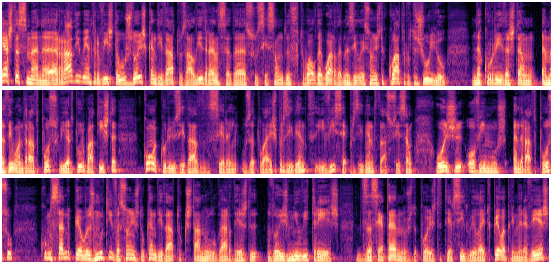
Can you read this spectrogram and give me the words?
Esta semana, a rádio entrevista os dois candidatos à liderança da Associação de Futebol da Guarda nas eleições de 4 de julho. Na corrida estão Amadeu Andrade Poço e Artur Batista, com a curiosidade de serem os atuais presidente e vice-presidente da Associação. Hoje ouvimos Andrade Poço, começando pelas motivações do candidato que está no lugar desde 2003. 17 anos depois de ter sido eleito pela primeira vez,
